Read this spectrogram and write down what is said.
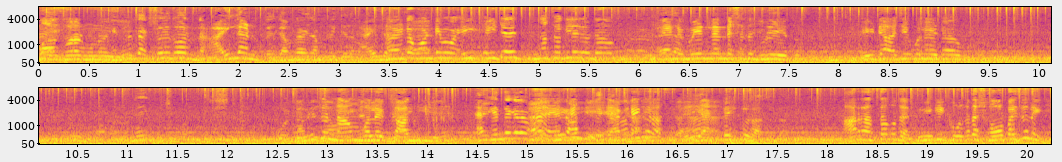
মাছ ধরার মনে হয়। এগুলো তো অ্যাকচুয়ালি তোমার আইল্যান্ড আমরা আমরা গেলাম আইল্যান্ড এটা ওয়ান টাইম এইটা না থাকলে ওটা মেন ল্যান্ডের সাথে জুড়ে যেত। এইটা আছে বলে এটা তো নাম বলে হ্যাঁ এখান থেকে গেলাম। এখান থেকে, একটাই তো রাস্তা, হ্যাঁ। একটাই তো রাস্তা। আর রাস্তা কোথায়? তুমি কি কলকাতা শহর পাইছো নাকি?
